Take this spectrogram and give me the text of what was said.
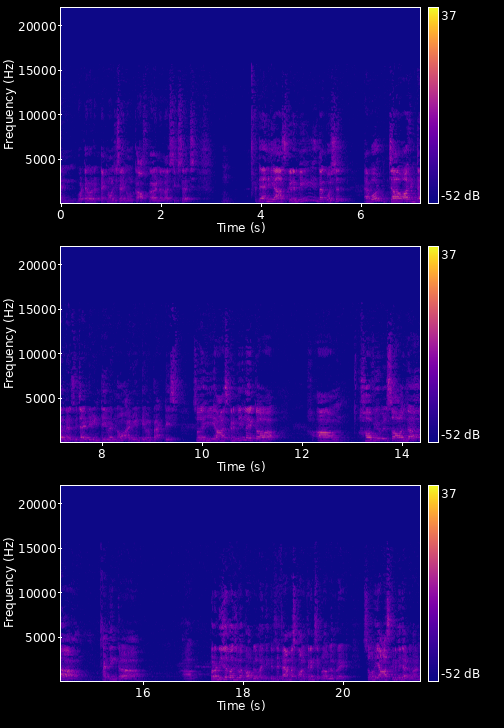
and whatever technologies I know Kafka and Elasticsearch. Mm. Then he asked me the question about Java internals which I didn't even know, I didn't even practice. So he asked me like uh, um, how you will solve the uh, I think uh, producer consumer problem. I think there's a famous concurrency problem, right? So he asked me that one.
